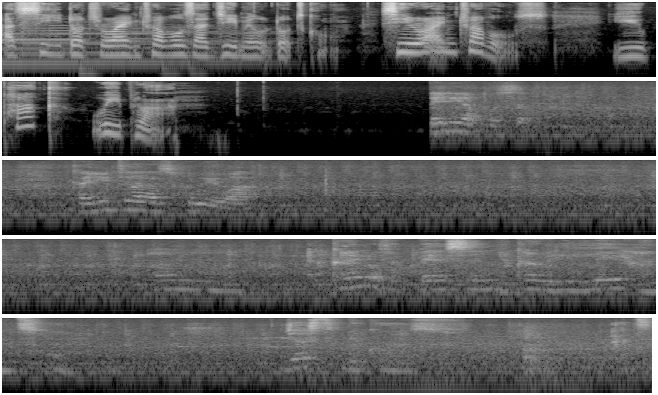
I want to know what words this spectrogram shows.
at c.ryantravels at gmail.com. Sea Ryan Travels. You pack, we plan. Lady Apostle, Can you tell us who you are? Um, a kind of a person you can't really lay hands on. Just because at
